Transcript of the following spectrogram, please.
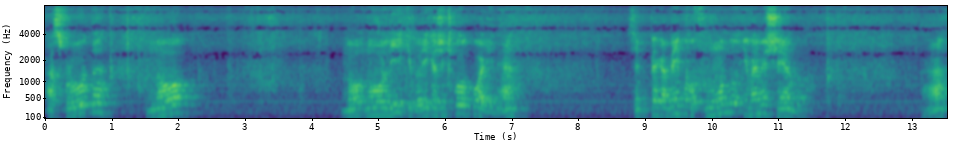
as frutas no, no, no líquido aí que a gente colocou aí, né? Sempre pega bem pelo fundo e vai mexendo. Ah,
